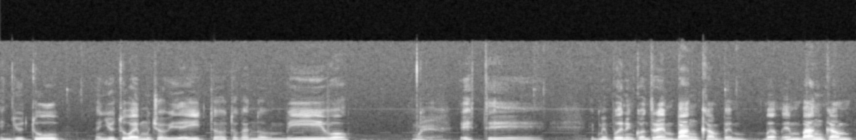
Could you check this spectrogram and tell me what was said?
en YouTube. En YouTube hay muchos videitos tocando en vivo. Muy bien. Este, me pueden encontrar en Bandcamp. En, en Bandcamp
